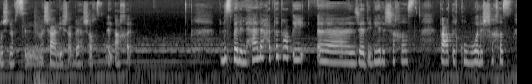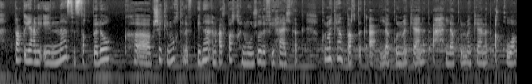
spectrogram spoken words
مش نفس المشاعر اللي يشعر بها الشخص الآخر. بالنسبة للهالة حتى تعطي آه، جاذبية للشخص تعطي قوة للشخص تعطي يعني الناس استقبلوك بشكل مختلف بناء على الطاقة الموجودة في حالتك. كل ما كانت طاقتك أعلى كل ما كانت أحلى كل ما كانت أقوى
